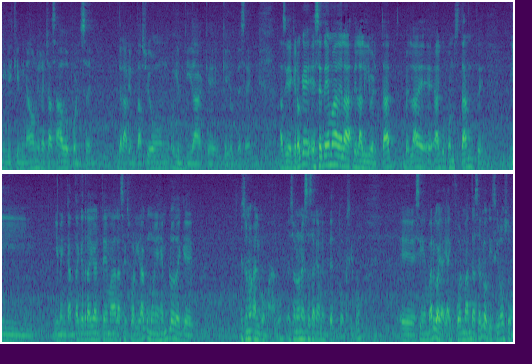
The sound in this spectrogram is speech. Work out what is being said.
ni discriminados, ni rechazados por ser de la orientación o identidad que, que ellos deseen. Así que creo que ese tema de la, de la libertad, ¿verdad? Es, algo constante y, y, me encanta que traiga el tema de la sexualidad como un ejemplo de que eso no es algo malo, eso no necesariamente es tóxico. Eh, sin embargo, hay, hay, formas de hacerlo que sí lo son.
